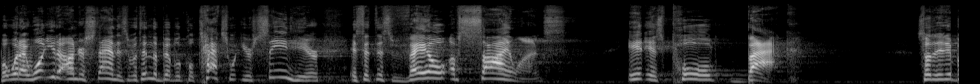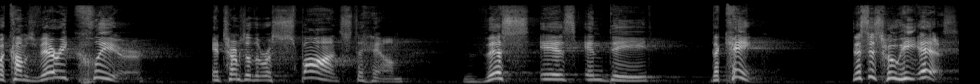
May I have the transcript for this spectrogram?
But what I want you to understand is within the biblical text, what you're seeing here is that this veil of silence, it is pulled back so that it becomes very clear in terms of the response to him, this is indeed the king. This is who he is.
